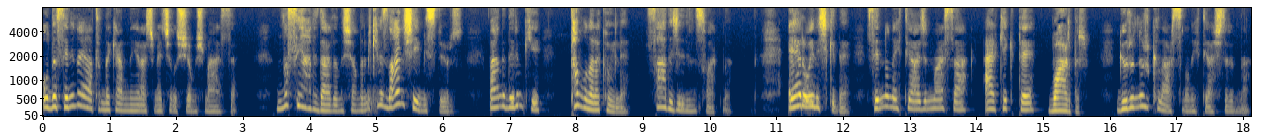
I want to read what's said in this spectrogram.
o da senin hayatında kendini yer açmaya çalışıyormuş meğerse. Nasıl yani der danışanlarım? İkimiz de aynı şeyi mi istiyoruz? Ben de derim ki tam olarak öyle. Sadece diliniz farklı. Eğer o ilişkide senin ona ihtiyacın varsa erkekte vardır. Görünür kılarsın onun ihtiyaçlarında.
